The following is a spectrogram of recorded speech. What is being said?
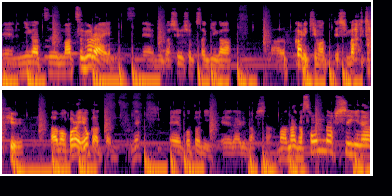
えー、2月末ぐらいにですね、僕は就職先が、うっかり決まってしまうという、あまあ、これは良かったんですよね、えー、ことになりました。まあ、なんかそんな不思議な、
